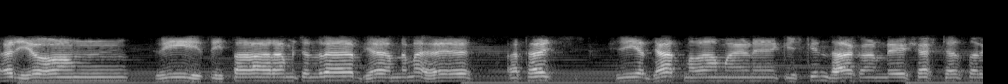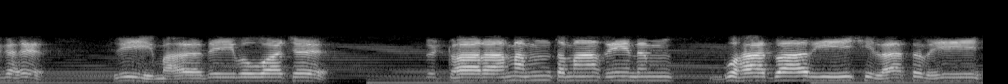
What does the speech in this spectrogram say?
हरि ओम्। श्रीसीतारामचन्द्राभ्यां नमः। अथ श्री अध्यात्मरामायणे किष्किन्धाकाण्डे षष्ठ सर्गः। श्रीमहादेव उवाच। दृष्ट्वा रामं समासीनं गुहाद्वारी शिलातवे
